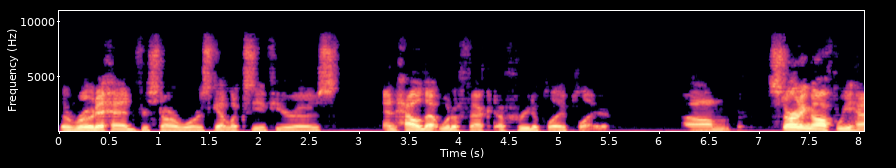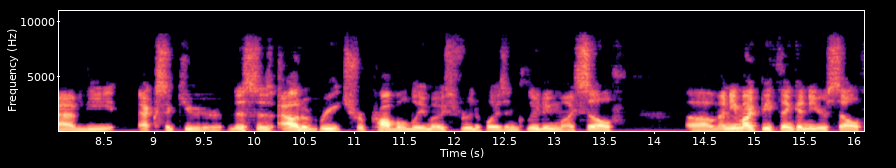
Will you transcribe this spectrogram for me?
the road ahead for Star Wars Galaxy of Heroes and how that would affect a free-to-play player. Um, starting off, we have the Executor. This is out of reach for probably most free-to-plays, including myself. Um, and you might be thinking to yourself,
